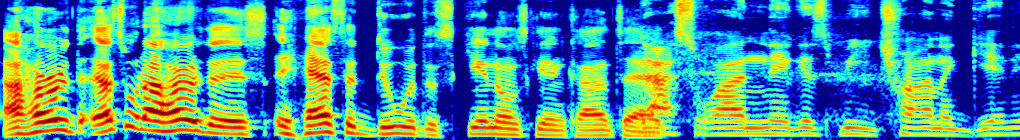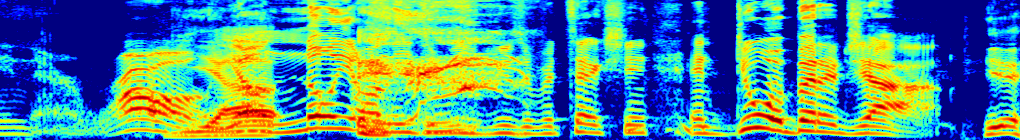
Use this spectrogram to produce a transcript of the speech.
I heard that's what I heard that it's, it has to do with the skin on skin contact. That's why niggas be trying to get in there raw. Yeah. Y'all know y'all need to be using protection and do a better job. yeah.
